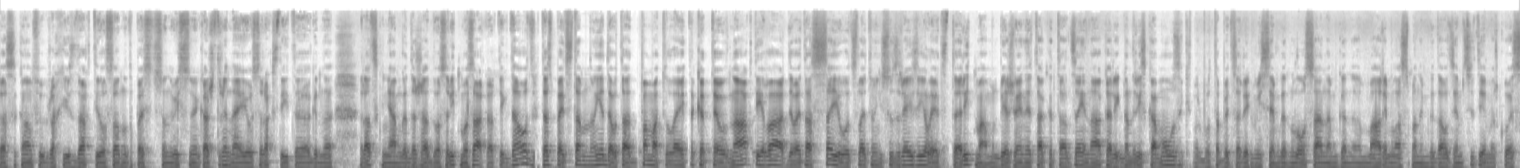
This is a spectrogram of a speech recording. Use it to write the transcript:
kā saka, amfibrahijas, daktils, anotopestis un viss vienkārši trenējos rakstīt gan ar atskaņām, gan dažādos ritmos ārkārtīgi daudz. Tas pēc tam nu, iedeva tādu pamatu, lai, tā, kad tev nāk tie vārdi vai tās sajūtas, lai tu viņus uzreiz ieliec tā ritmā. Man bieži vien ir tā, ka tā dzēja nāk arī gandrīz kā mūzika. Varbūt tāpēc arī visiem, gan Lūsēnam, gan Mārim Lasmam manim, gan daudziem citiem, ar ko es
